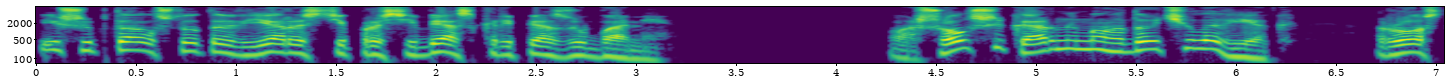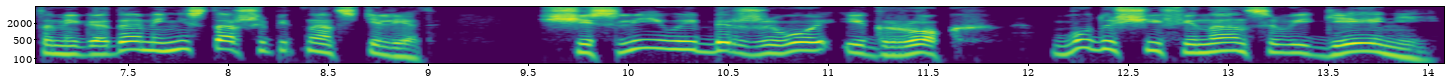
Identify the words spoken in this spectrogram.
и шептал что-то в ярости про себя, скрипя зубами. Вошел шикарный молодой человек, ростом и годами не старше 15 лет, счастливый биржевой игрок, будущий финансовый гений,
